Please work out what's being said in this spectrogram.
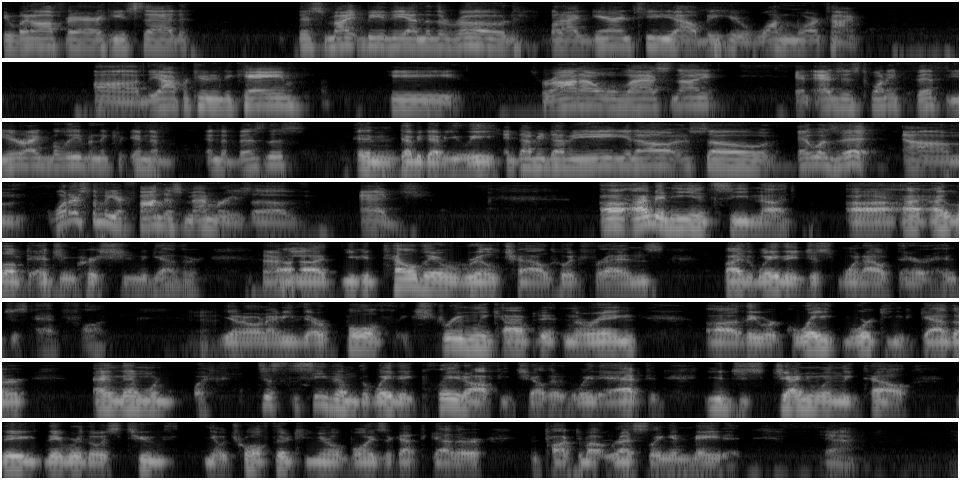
He went off air. He said, "This might be the end of the road, but I guarantee you, I'll be here one more time." Uh, the opportunity came. He Toronto last night, and Edge's 25th year, I believe, in the in the in the business in. WWE. in WWE, you know. So it was it. Um, what are some of your fondest memories of Edge? Uh, I'm an ENC nut. Uh, I, I loved Edge and Christian together. Uh, you could tell they were real childhood friends by the way they just went out there and just had fun. Yeah. You know what I mean? They're both extremely competent in the ring. Uh, they were great working together. And then when just to see them the way they played off each other, the way they acted, you just genuinely tell they they were those two, you know, 12, 13 year old boys that got together and talked about wrestling and made it. yeah.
